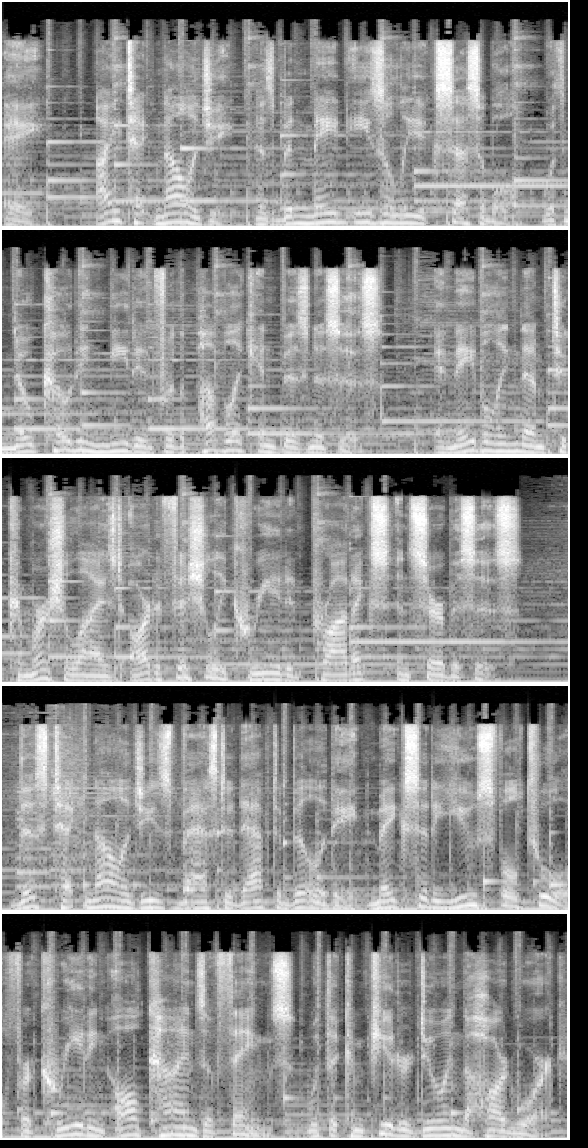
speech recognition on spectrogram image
AI technology has been made easily accessible with no coding needed for the public and businesses, enabling them to commercialize artificially created products and services. This technology's vast adaptability makes it a useful tool for creating all kinds of things with the computer doing the hard work.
